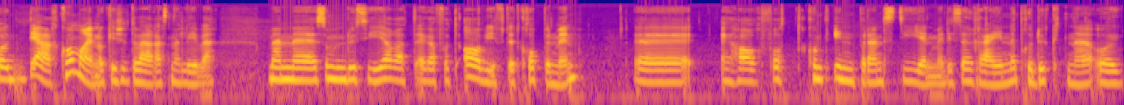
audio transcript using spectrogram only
Og der kommer jeg nok ikke til å være resten av livet. Men uh, som du sier, at jeg har fått avgiftet kroppen min. Uh, jeg har fått kommet inn på den stien med disse rene produktene og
